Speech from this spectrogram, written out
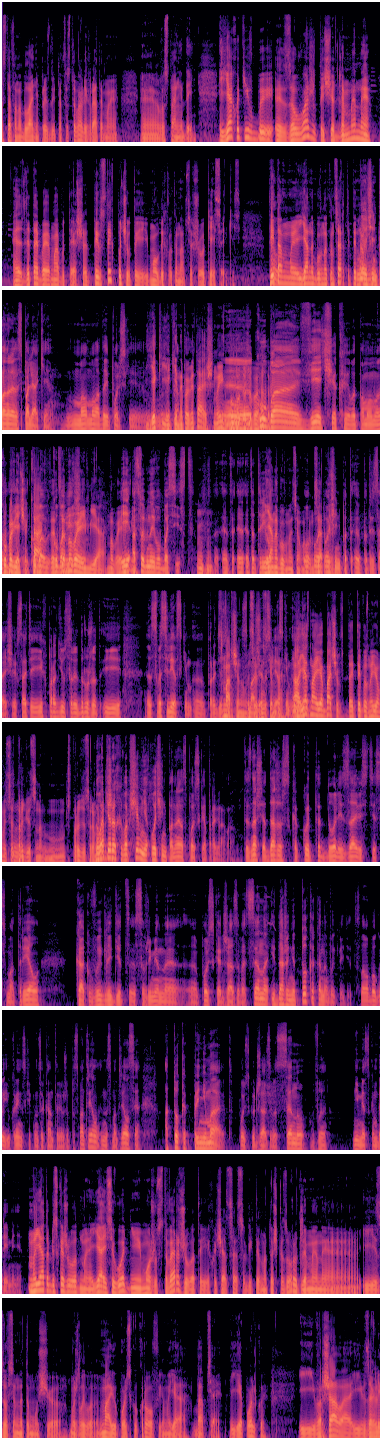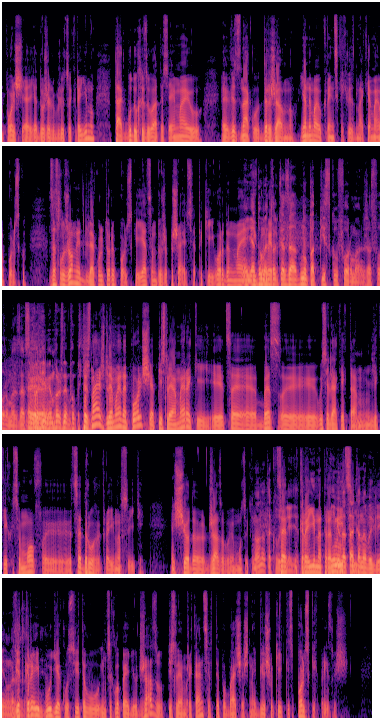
Стефана Балані приїздить на фестиваль і гратиме е, в останній день. Я хотів би е, зауважити, що для мене, е, для тебе, мабуть, теж ти встиг почути молодих виконавців шоу-кейси якісь. Ти ну, там, я не був на концерті. Ти Мені там... дуже понравились поляки молоді польські. Які, які не пам'ятаєш? Ну, їх було дуже багато. Куба, Вечек, вот, по-моему. Куба Вечек, Куба, так, Куба це нове ім'я. Нове І особливо його басист. Угу. Это, это трио. Я не був на цьому концерті. Очень потрясающе. Кстати, їх продюсери дружать і з Василевським продюсером. З Марчином Василевським. Василевским. Да. А, я знаю, я бачив, ти познайомився з продюсером, с продюсером Ну, во-первых, вообще мне очень понравилась польская программа. Ты знаешь, я даже с какой-то долей зависти смотрел как выглядит э, современная э, польская джазовая сцена, и даже не то, как она выглядит. Слава богу, и украинских музыкантов я уже посмотрел и насмотрелся, а то, как принимают польскую джазовую сцену в німецькому времені. Ну я тобі скажу одне. Я і сьогодні можу стверджувати, хоча це суб'єктивна точка зору для мене, і зовсім не тому, що можливо маю польську кров, і моя бабця є полькою і Варшава, і взагалі Польща. Я дуже люблю цю країну. Так, буду хизуватися. Я маю відзнаку державну. Я не маю українських відзнак, я маю польську. Заслужений для культури польської. Я цим дуже пишаюся. Такий орден має. Ну, я думаю, мир... тільки за одну підписку форма, джаз-форма за все время е, можна було. Ти знаєш, для мене Польща після Америки це без е, усіляких там якихось умов, це друга країна в світі щодо джазової музики. Ну, вона так виглядить. Це країна традицій. Іменно так вона виглядала. Відкрий будь-яку світову енциклопедію джазу після американців, ти побачиш найбільшу кількість польських прізвищ.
